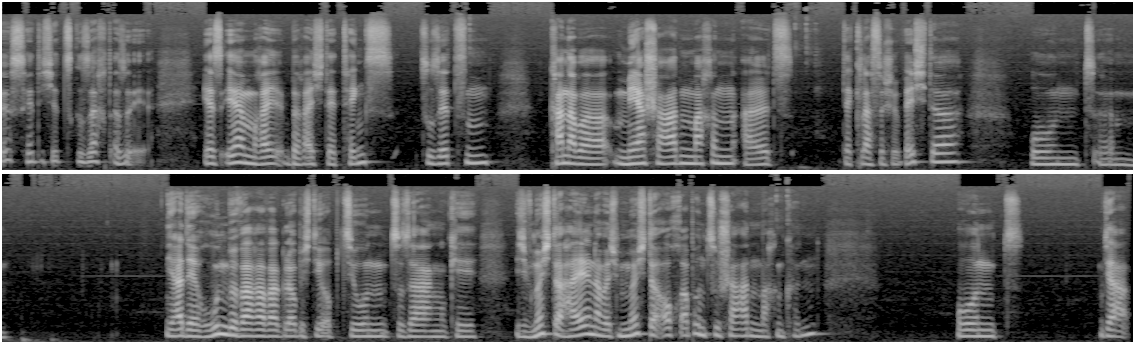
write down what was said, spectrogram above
ist, hätte ich jetzt gesagt. Also er, er ist eher im Re Bereich der Tanks zu setzen, kann aber mehr Schaden machen als der klassische Wächter. Und ähm, ja, der Runenbewahrer war, glaube ich, die Option zu sagen, okay, ich möchte heilen, aber ich möchte auch ab und zu Schaden machen können. Und ja,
